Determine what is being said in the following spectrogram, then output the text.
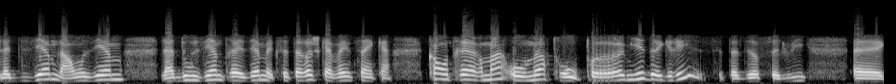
la 10e, la 11e, la 12e, 13e, etc., jusqu'à 25 ans. Contrairement au meurtre au premier degré, c'est-à-dire celui euh,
